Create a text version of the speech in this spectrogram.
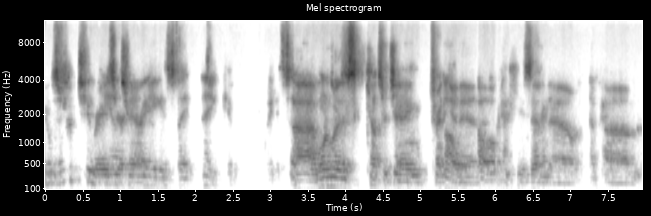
There were two Raise your hands hand. raised, I think. Wait a. Uh, one was Counselor Dieng trying to Oh, get in. oh, okay. He's in now. Okay. Um,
